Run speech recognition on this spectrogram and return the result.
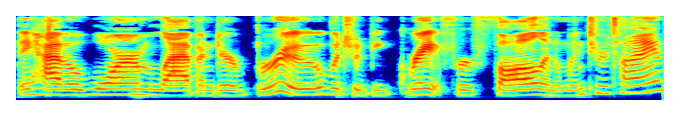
They have a warm lavender brew, which would be great for fall and winter time.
